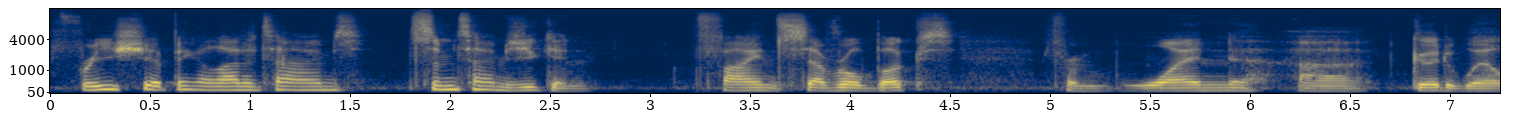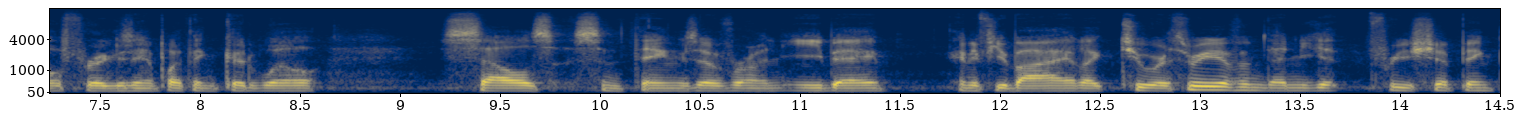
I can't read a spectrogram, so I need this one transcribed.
Free shipping a lot of times. Sometimes you can find several books from one uh, Goodwill, for example. I think Goodwill sells some things over on eBay. And if you buy like two or three of them, then you get free shipping.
